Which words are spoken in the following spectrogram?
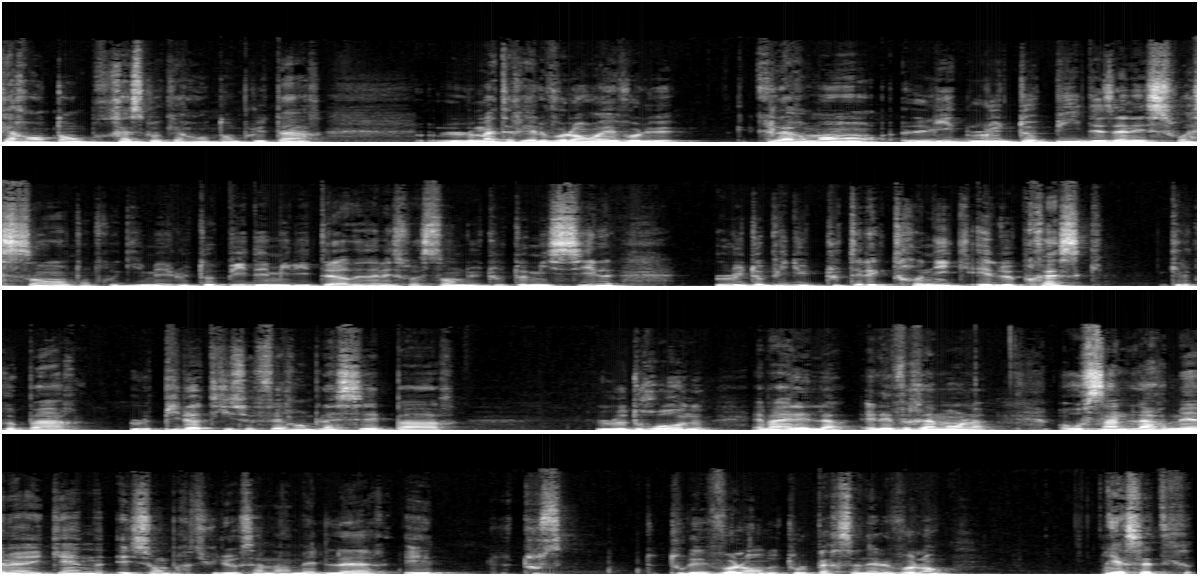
40 ans, presque 40 ans plus tard, le matériel volant a évolué. Clairement, l'utopie des années 60, entre guillemets, l'utopie des militaires des années 60 du tout homicile, l'utopie du tout électronique et de presque, quelque part, le pilote qui se fait remplacer par le drone, eh ben elle est là, elle est vraiment là. Au sein de l'armée américaine, et en particulier au sein de l'armée de l'air et de tous les volants, de tout le personnel volant, il y a cette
